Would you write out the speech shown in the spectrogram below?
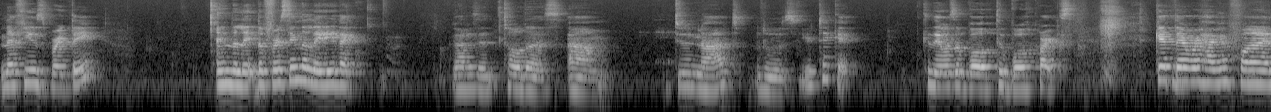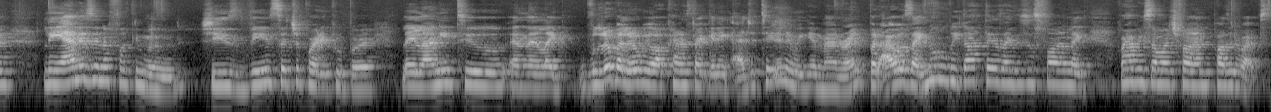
nephew's birthday, and the la- the first thing the lady that got us in told us, um, do not lose your ticket, because it was a both to both parks. Get there, we're having fun. Leanne is in a fucking mood. She's being such a party pooper. Leilani too, and then like little by little, we all kind of start getting agitated and we get mad, right? But I was like, no, we got this. Like this is fun. Like we're having so much fun. Positive vibes.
